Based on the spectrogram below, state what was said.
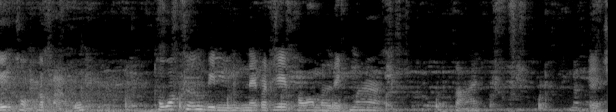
ส์ของกระเป๋า เพราะว่าเครื่องบินในประเทศเขาอะมันเล็กมากซ้ายมาเอช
